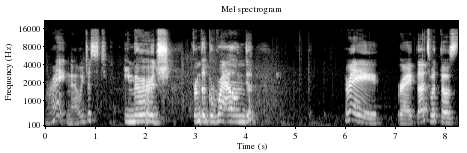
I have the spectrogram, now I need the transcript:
All right, now we just emerge from the ground Hooray! Right, that's what those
